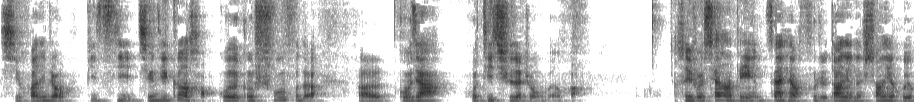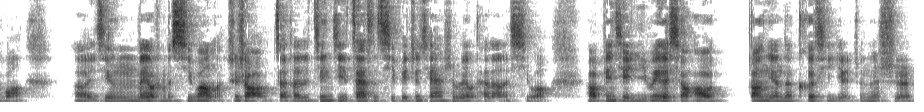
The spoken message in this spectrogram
喜欢那种比自己经济更好、过得更舒服的呃国家或地区的这种文化。所以说，香港电影再想复制当年的商业辉煌，呃，已经没有什么希望了。至少在它的经济再次起飞之前是没有太大的希望。然后，并且一味的消耗。当年的课题也真的是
